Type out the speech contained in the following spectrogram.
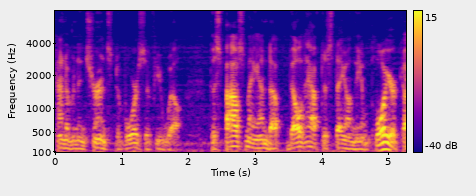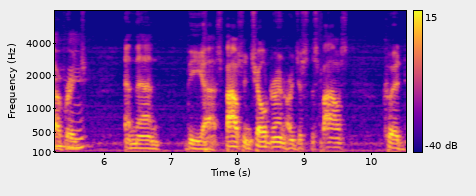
kind of an insurance divorce, if you will. The spouse may end up, they'll have to stay on the employer coverage, and then the uh, spouse and children, or just the spouse, could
